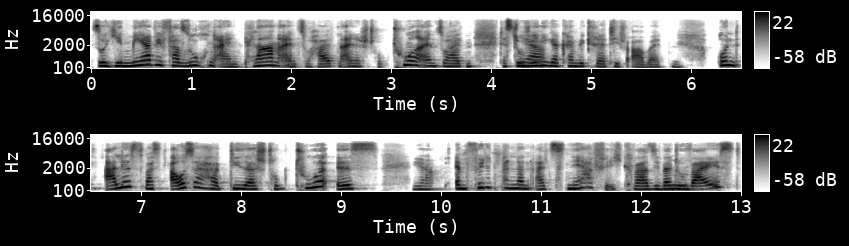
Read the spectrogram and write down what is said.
So je mehr wir versuchen, einen Plan einzuhalten, eine Struktur einzuhalten, desto ja. weniger können wir kreativ arbeiten. Und alles, was außerhalb dieser Struktur ist, ja. empfindet man dann als nervig quasi, weil mhm. du weißt,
